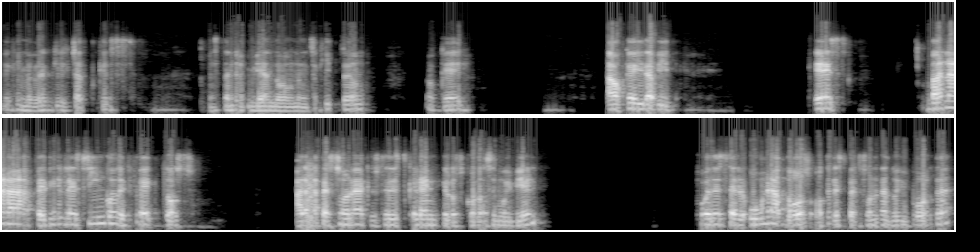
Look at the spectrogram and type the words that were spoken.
déjenme ver aquí el chat que. Me están enviando un mensajito. Ok. Ah, ok, David. Es, van a pedirle cinco defectos a la persona que ustedes creen que los conoce muy bien. Puede ser una, dos o tres personas, no importa.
